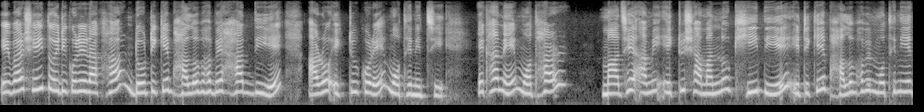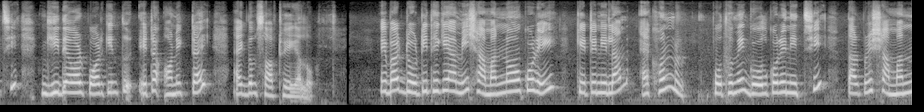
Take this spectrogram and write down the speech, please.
এবার সেই তৈরি করে রাখা ডোটিকে ভালোভাবে হাত দিয়ে আরও একটু করে মথে নিচ্ছি। এখানে মথার মাঝে আমি একটু সামান্য ঘি দিয়ে এটিকে ভালোভাবে মথে নিয়েছি। ঘি দেওয়ার পর কিন্তু এটা অনেকটাই একদম সফট হয়ে গেল। এবার ডোটি থেকে আমি সামান্য করেই কেটে নিলাম। এখন প্রথমে গোল করে নিচ্ছি, তারপরে সামান্য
